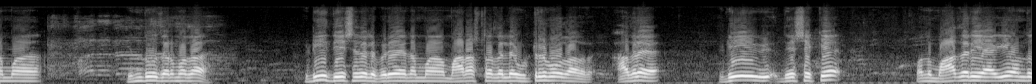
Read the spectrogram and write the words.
ನಮ್ಮ ಹಿಂದೂ ಧರ್ಮದ ಇಡೀ ದೇಶದಲ್ಲಿ, ಬರೀ ನಮ್ಮ ಮಹಾರಾಷ್ಟ್ರದಲ್ಲೇ ಹುಟ್ಟಿರ್ಬೋದು ಆದರೆ ಆದರೆ ಇಡೀ ದೇಶಕ್ಕೆ ಒಂದು ಮಾದರಿಯಾಗಿ ಒಂದು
